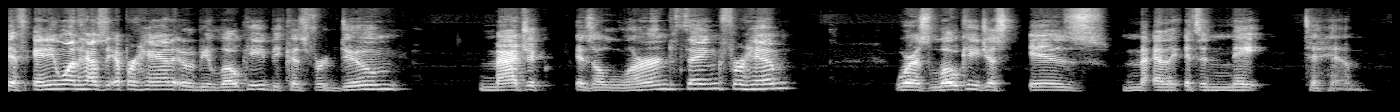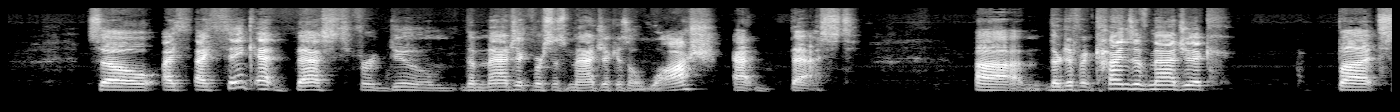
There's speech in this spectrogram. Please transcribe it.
if anyone has the upper hand, it would be Loki because for Doom, magic is a learned thing for him, whereas Loki just is it's innate to him. So I, I think at best for Doom, the magic versus magic is a wash at best. Um, they're different kinds of magic, but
